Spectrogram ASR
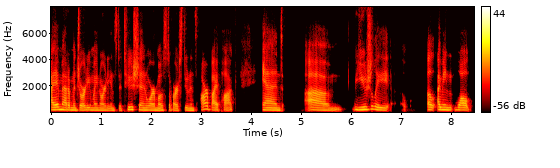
I am at a majority minority institution where most of our students are BIPOC. And um, usually, I mean, while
